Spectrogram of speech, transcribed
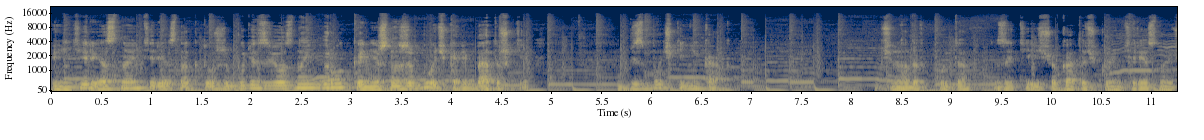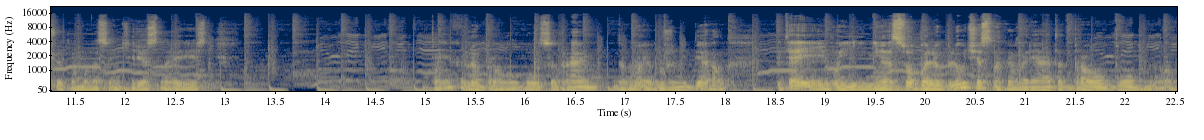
Интересно, интересно, кто же будет звездный игрок? Конечно же, бочка, ребятушки. Без бочки никак общем, надо в какую-то зайти еще каточку интересную. Что там у нас интересное есть. Поехали в Бравл Бол сыграем. Давно я уже не бегал. Хотя я его и не особо люблю, честно говоря, этот Бравл Бол. Но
